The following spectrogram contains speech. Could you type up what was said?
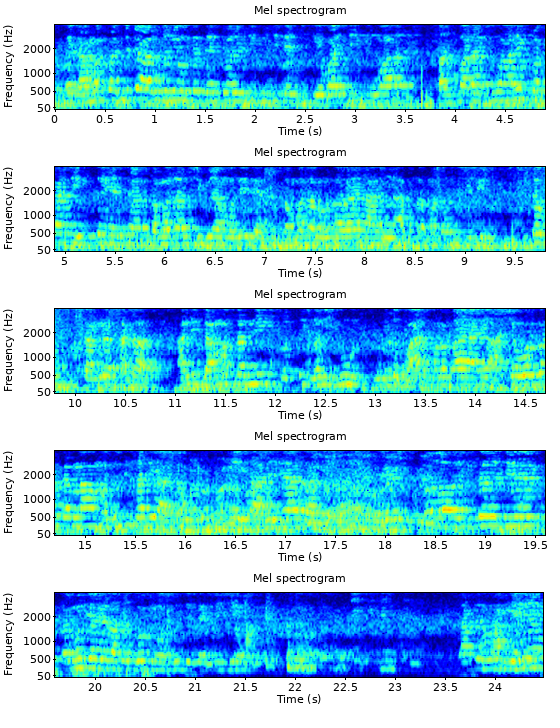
त्या ग्रामस्थांच्या ज्या अडचणी होत्या त्यांच्यावर डी त्यांची के वाय सी किंवा सातबारा किंवा अनेक प्रकारचे इथं यांच्या समाधान शिबिरामध्ये त्यांचं समाधान होणार आहे आणि आज समाधान शिबिर इथं चांगल्या थाटात. आणि ग्रामस्थांनी प्रत्येक जण येऊन इथं पार पडत आहे आणि आशा वर्कर त्यांना मदतीसाठी आशा वर्कर इथं आलेल्या इथं जे कर्मचारी आहेत आपल्यासोबत महसूलचे त्यांच्याशी आपण आपल्यासोबत एन एम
